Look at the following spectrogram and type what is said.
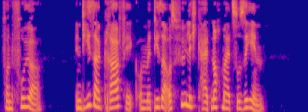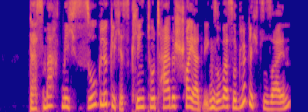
von früher in dieser Grafik und mit dieser Ausführlichkeit nochmal zu sehen, das macht mich so glücklich. Es klingt total bescheuert, wegen sowas so glücklich zu sein.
